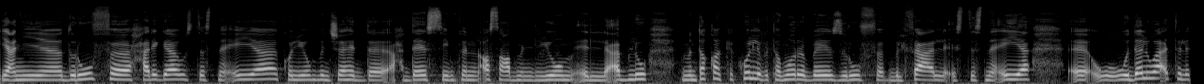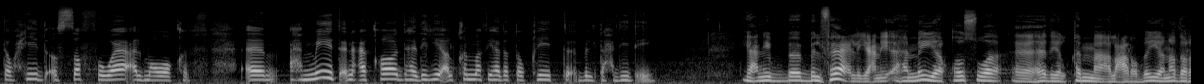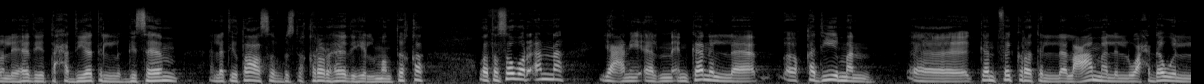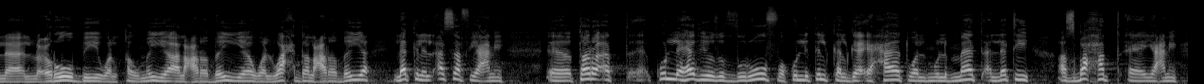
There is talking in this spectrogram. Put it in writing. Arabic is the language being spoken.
يعني ظروف حرجة واستثنائية كل يوم بنشاهد أحداث يمكن أصعب من اليوم اللي قبله. المنطقة ككل بتمر بظروف بالفعل استثنائية وده الوقت لتوحيد الصف والمواقف. أهمية انعقاد هذه القمة في هذا التوقيت بالتحديد إيه؟ يعني بالفعل يعني أهمية قصوى هذه القمة العربية نظرا لهذه التحديات الجسام التي تعصف باستقرار هذه المنطقة. وأتصور أن يعني ان كان قديما كانت فكرة العمل الوحدوي العروبي والقومية العربية والوحدة العربية لكن للأسف يعني طرأت كل هذه الظروف وكل تلك الجائحات والملمات التي أصبحت يعني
